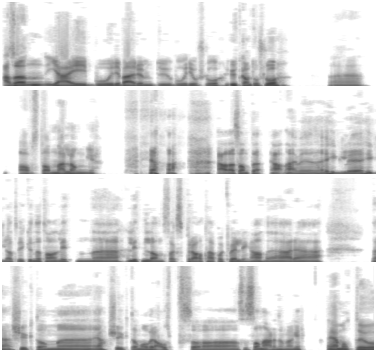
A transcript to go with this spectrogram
Altså, jeg bor i Bærum, du bor i Oslo. Utkant-Oslo. Eh, avstanden er lange. Ja. ja, det er sant, det. Ja, nei, men det er hyggelig, hyggelig at vi kunne ta en liten, uh, liten landslagsprat her på kveldinga. Det er, uh, det er sykdom, uh, ja, sykdom overalt, så, så sånn er det noen ganger. Jeg måtte jo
